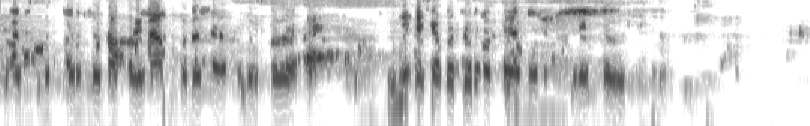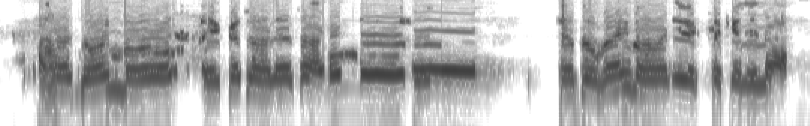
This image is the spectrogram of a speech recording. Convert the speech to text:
संस्थांवर मोठा परिणाम पडत असं म्हटलं जात आहे तुम्ही कशा बद्दल बघताय दोन्ही मंत्र्यांच्या वतीनं? हा दोन भाऊ एकत्र आल्याचा आनंद त्या दोघाही भावाने व्यक्त केलेला आहे.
